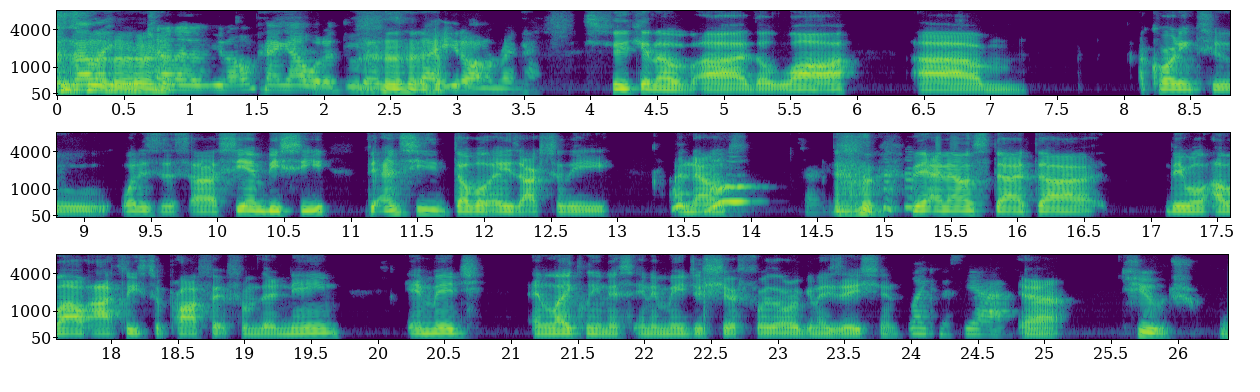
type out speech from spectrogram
it's not like you're trying to, you know, hang out with a dude that's heat on him right now. Speaking of uh, the law, um, according to what is this? Uh, CNBC, the NCAA is actually announced. Sorry. they announced that uh, they will allow athletes to profit from their name, image, and likeliness in a major shift for the organization. Likeness, yeah. Yeah, Huge. Uh,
